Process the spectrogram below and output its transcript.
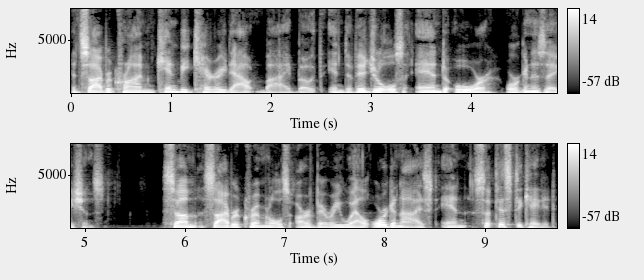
And cybercrime can be carried out by both individuals and or organizations. Some cybercriminals are very well organized and sophisticated,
